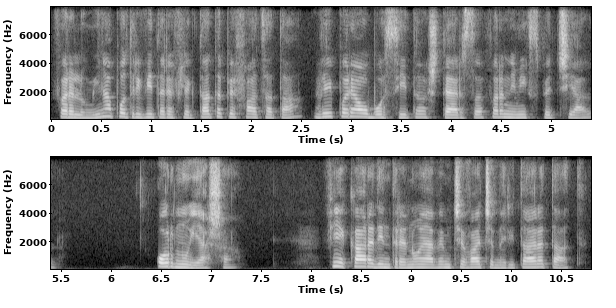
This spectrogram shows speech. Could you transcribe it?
Fără lumina potrivită reflectată pe fața ta, vei părea obosită, ștersă, fără nimic special. Ori nu e așa. Fiecare dintre noi avem ceva ce merită arătat –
